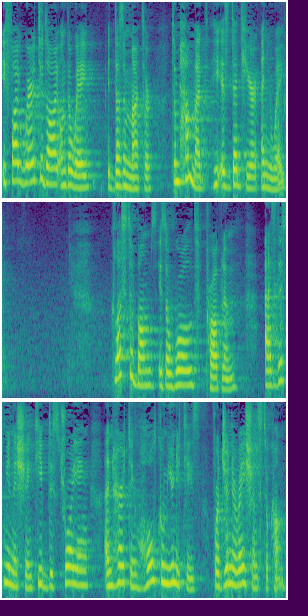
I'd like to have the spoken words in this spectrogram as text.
If I were to die on the way, it doesn't matter. To Muhammad, he is dead here anyway. Cluster bombs is a world problem, as this munition keep destroying and hurting whole communities for generations to come.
